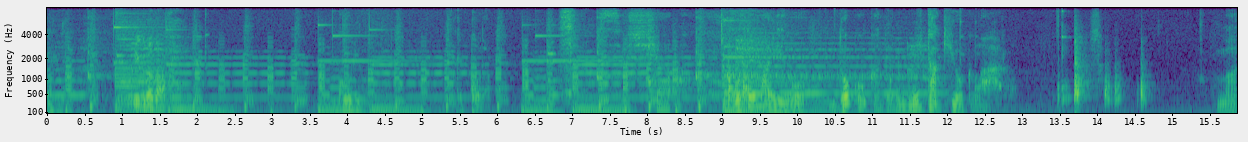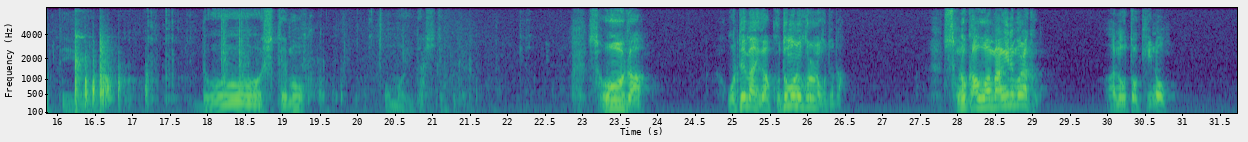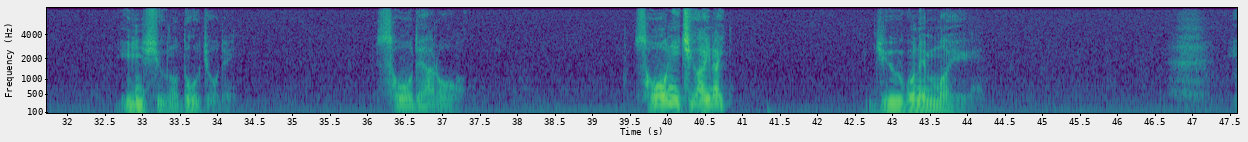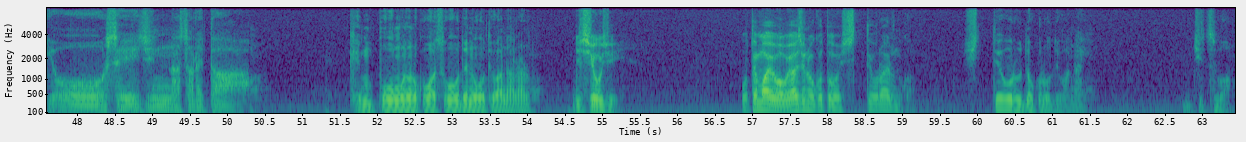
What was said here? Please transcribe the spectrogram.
るいくらだ？五両。結構だ。拙者お手前をどこかで見た記憶がある。待てよ。どうしても思い出してくれる。そうだ。お手前が子供の頃のことだ。その顔は紛れもなくあの時の飲州の道場で。そうであろう。そうに違いない。15年前。よう成人なされた。憲法者の子はそうでのうてはならぬ。西王子お手前は親父のことを知っておられるのか？知っておるどころではない。実は。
